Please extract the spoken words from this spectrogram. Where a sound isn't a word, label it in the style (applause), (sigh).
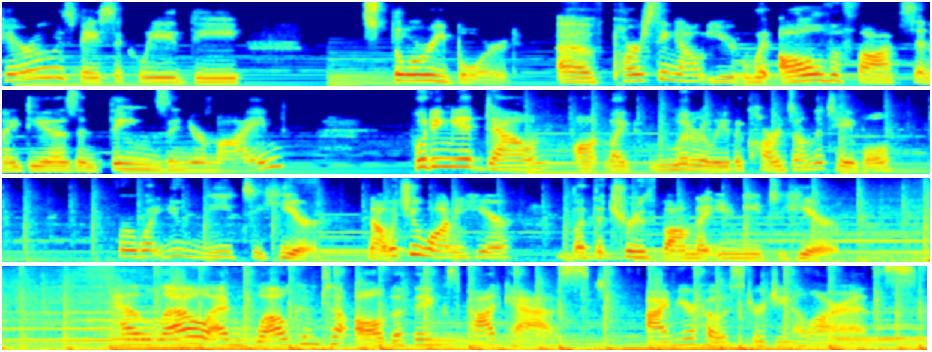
tarot is basically the storyboard of parsing out your all the thoughts and ideas and things in your mind, putting it down on like literally the cards on the table for what you need to hear. Not what you want to hear, but the truth bomb that you need to hear. Hello, and welcome to All the Things podcast. I'm your host, Regina Lawrence.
